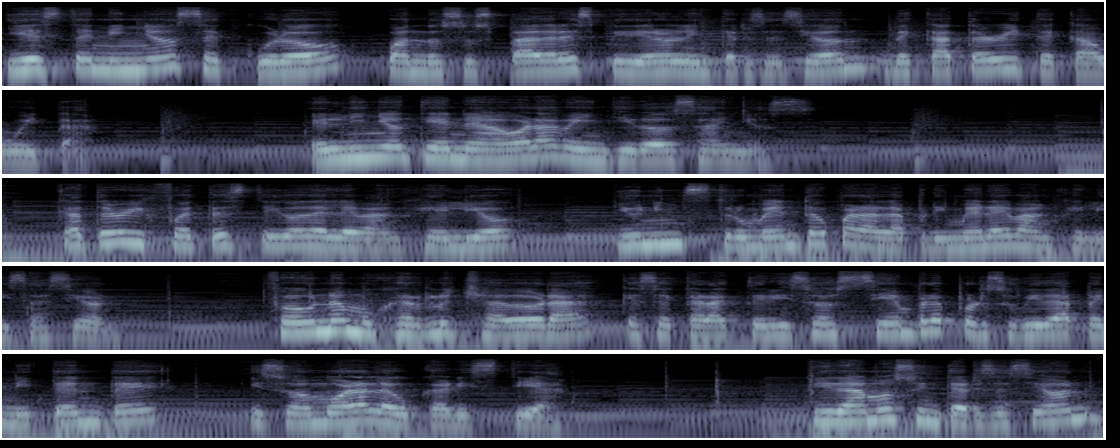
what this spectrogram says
y este niño se curó cuando sus padres pidieron la intercesión de Catherine Tecahuita. El niño tiene ahora 22 años. Catherine fue testigo del Evangelio y un instrumento para la primera evangelización. Fue una mujer luchadora que se caracterizó siempre por su vida penitente y su amor a la Eucaristía. Pidamos su intercesión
